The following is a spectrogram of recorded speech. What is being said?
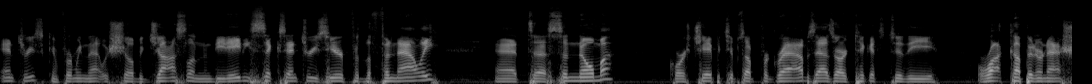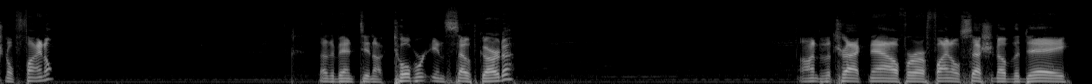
entries, confirming that with Shelby Jocelyn. Indeed, 86 entries here for the finale at uh, Sonoma. Of course, championships up for grabs, as are tickets to the ROK Cup International Final. That event in October in South Garda. Onto the track now for our final session of the day.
